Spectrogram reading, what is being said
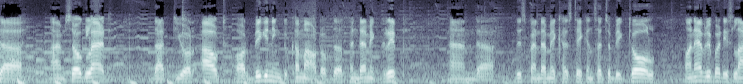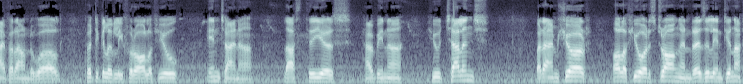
Uh, I'm so glad that you're out or beginning to come out of the pandemic grip and uh, this pandemic has taken such a big toll on everybody's life around the world, particularly for all of you in China. Last three years have been a huge challenge, but I'm sure all of you are strong and resilient enough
